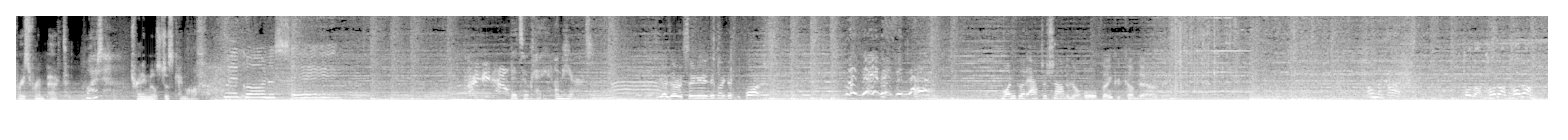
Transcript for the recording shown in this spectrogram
Brace for impact. What? Training wheels just came off. We're gonna save It's okay, I'm here. You guys ever seen anything like this before? My baby's in there. One good aftershock. And the whole thing could come down. Oh my god. Hold on, hold on, hold on.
